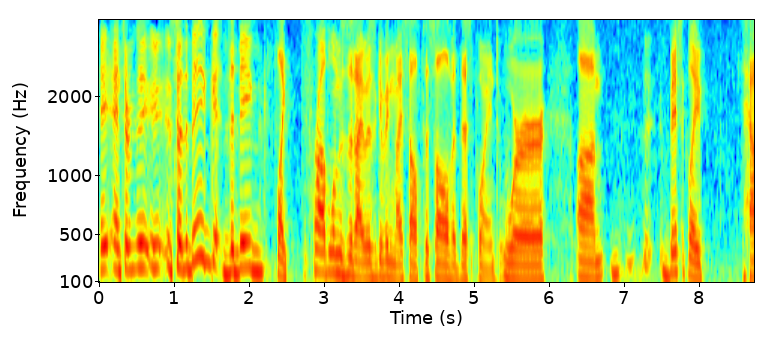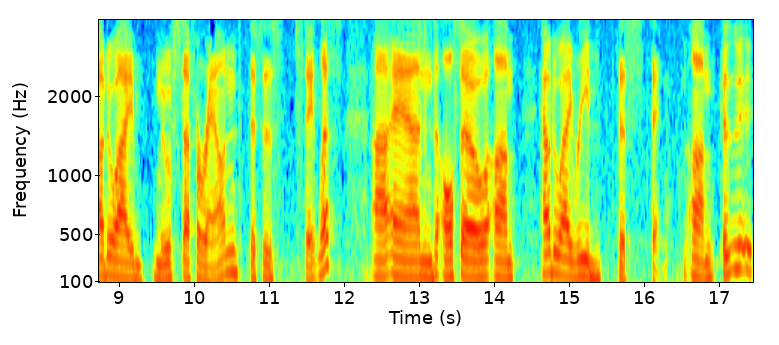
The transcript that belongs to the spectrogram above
and so, uh, so the big, the big like problems that I was giving myself to solve at this point were um, basically, how do I move stuff around? This is stateless. Uh, and also, um, how do I read this thing? Because um,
